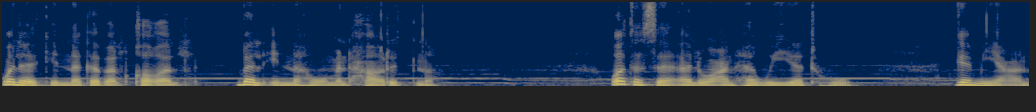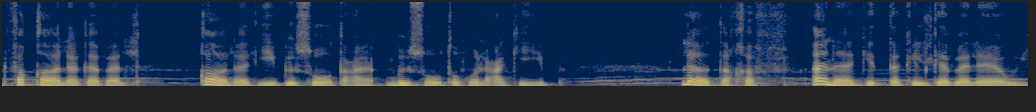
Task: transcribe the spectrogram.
ولكن جبل قال بل إنه من حارتنا. وتساءلوا عن هويته جميعا فقال جبل قال لي بصوت ع... بصوته العجيب لا تخف أنا جدك الجبلاوي.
